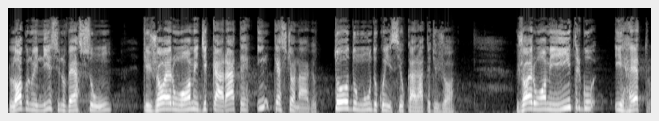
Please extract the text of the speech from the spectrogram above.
logo no início, no verso 1, que Jó era um homem de caráter inquestionável. Todo mundo conhecia o caráter de Jó. Jó era um homem íntegro e reto,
